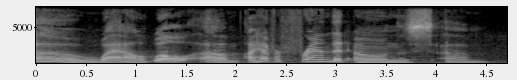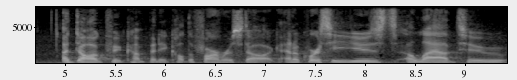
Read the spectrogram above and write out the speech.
Oh, wow. Well, um, I have a friend that owns um, a dog food company called the Farmer's Dog. And of course, he used a lab to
